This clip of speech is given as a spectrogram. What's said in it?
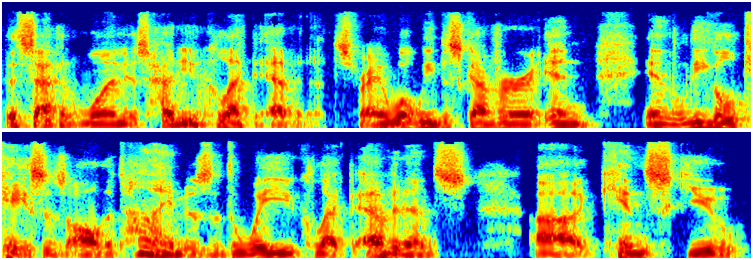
The second one is how do you collect evidence, right? What we discover in in legal cases all the time is that the way you collect evidence uh, can skew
